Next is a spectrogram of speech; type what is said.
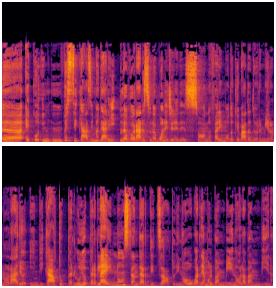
eh, ecco, in, in, questi casi magari lavorare su una buona igiene del sonno, fare in modo che vada a dormire un orario indicato per lui o per lei, non standardizzato, di nuovo guardiamo il bambino o la bambina,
